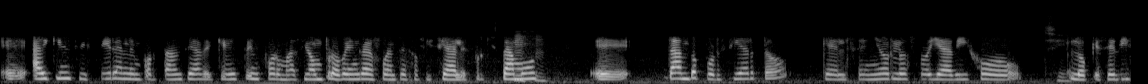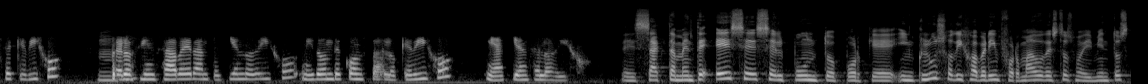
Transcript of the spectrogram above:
eh, hay que insistir en la importancia de que esta información provenga de fuentes oficiales, porque estamos dando por cierto que el señor Lozoya dijo lo que se dice que dijo, pero sin saber ante quién lo dijo, ni dónde consta lo que dijo, ni a quién se lo dijo. Exactamente, ese es el punto, porque incluso dijo haber informado de estos movimientos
